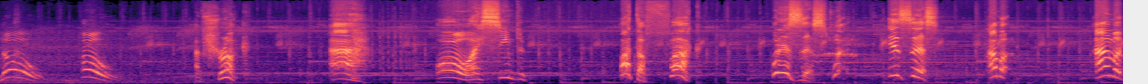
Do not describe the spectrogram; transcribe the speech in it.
no, oh, I've shrunk. Ah, oh, I seem to. What the fuck? What is this? What is this? I'm a. I'm a.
